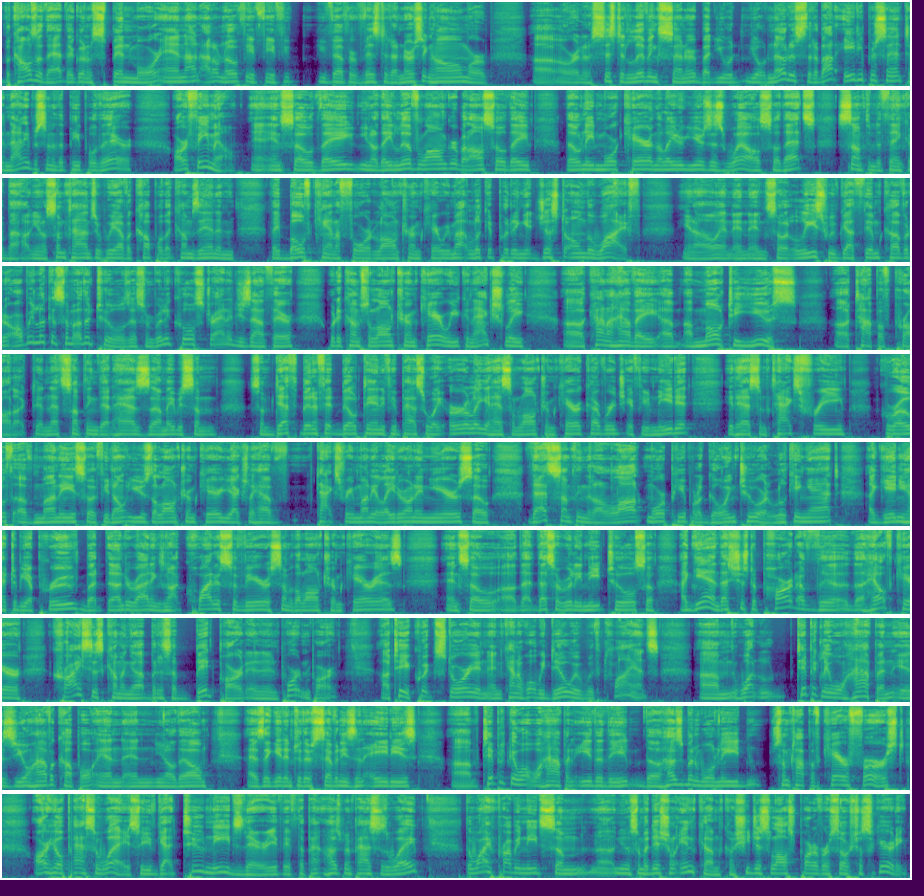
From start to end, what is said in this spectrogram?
because of that, they're going to spend more. And I, I don't know if, if, if you've ever visited a nursing home or uh, or an assisted living center, but you would you'll notice that about 80% to 90% of the people there are female, and, and, so they you know they live longer, but also they they'll need more care in the later years as well. So that's something to think about. You know, sometimes if we have a couple that comes in and they both can't afford long term care, we might look at putting it just on the wife you know, and, and, and so at least we've got them covered. Or we look at some other tools. There's some really cool strategies out there when it comes to long term care where you can actually uh, kind of have a, a, a multi use. Uh, type of product, and that's something that has uh, maybe some some death benefit built in if you pass away early. It has some long term care coverage if you need it. It has some tax free growth of money, so if you don't use the long term care, you actually have tax free money later on in years. So that's something that a lot more people are going to or looking at. Again, you have to be approved, but the underwriting is not quite as severe as some of the long term care is. And so uh, that, that's a really neat tool. So again, that's just a part of the, the healthcare crisis coming up, but it's a big part and an important part. I'll tell you a quick story and, and kind of what we deal with with clients. Um, what typically will happen is you'll have a couple and, and, you know, they'll, as they get into their 70s and 80s, um, typically what will happen either the the husband will need some type of care first, or he'll pass away. So you've got two needs there. If, if the husband passes away, the wife probably needs some uh, you know some additional income because she just lost part of her Social Security.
